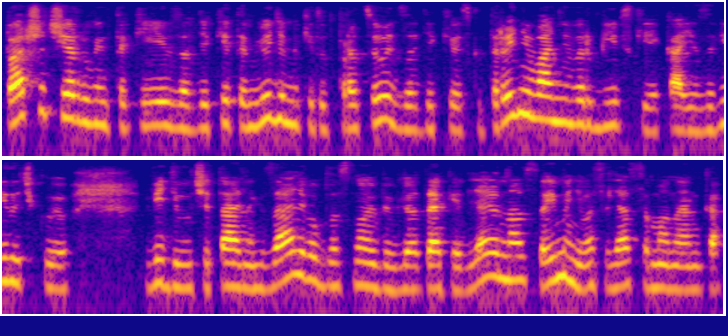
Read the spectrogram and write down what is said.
першу чергу він такий завдяки тим людям, які тут працюють, завдяки ось Катерині Івані Вербівській, яка є завідувачкою відділу читальних залів обласної бібліотеки для юнацтва імені Василя Семененка.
